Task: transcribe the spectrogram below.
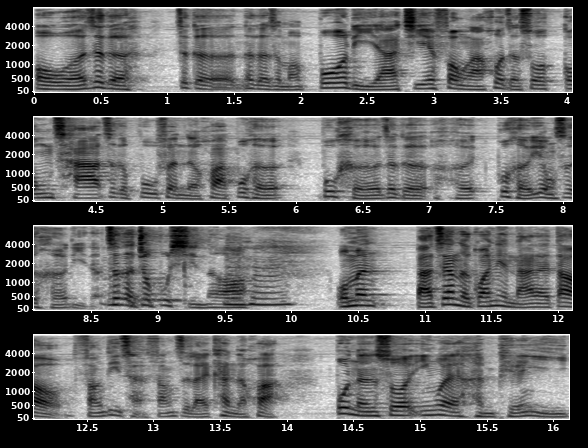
偶尔这个。这个那个什么玻璃啊、接缝啊，或者说公差这个部分的话，不合不合这个合不合用是合理的，这个就不行了哦。嗯、我们把这样的观念拿来到房地产房子来看的话，不能说因为很便宜，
